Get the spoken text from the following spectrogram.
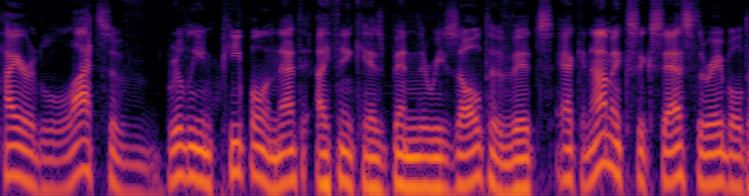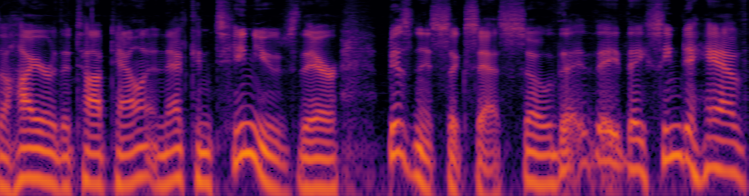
hired lots of brilliant people, and that I think has been the result of its economic success. They're able to hire the top talent, and that continues their business success. So they, they, they seem to have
